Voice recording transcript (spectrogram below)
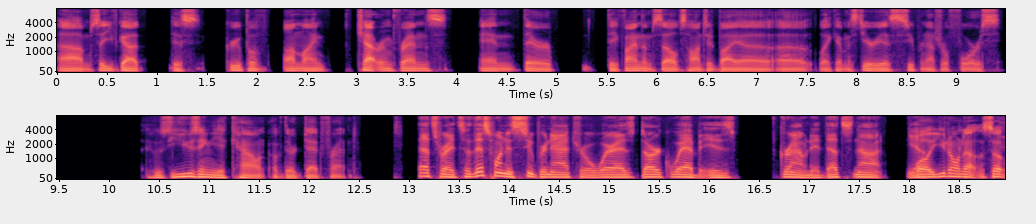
Um, so you've got this group of online chat room friends, and they're they find themselves haunted by a, a like a mysterious supernatural force who's using the account of their dead friend. That's right. So this one is supernatural, whereas Dark Web is grounded. That's not. Yeah. Well, you don't know. So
